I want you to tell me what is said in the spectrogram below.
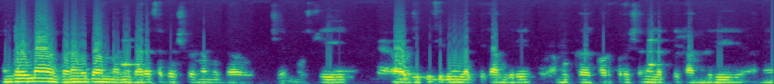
સંકલનમાં ઘણા બધા માન્ય ધારાસભ્યશ્રીઓના મુદ્દાઓ છે. મોસ્ટલી જીપીસીબીને લગતી કામગીરી, અમુક કોર્પોરેશનને લગતી કામગીરી અને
